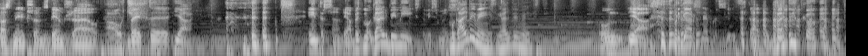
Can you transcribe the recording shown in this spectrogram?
pasniegšanas, diemžēl. Auč. Bet, uh, jā. Interesanti, jā, bet gaļa bija mīksta vismaz. Gaļa bija mīksta, gaļa bija mīksta. Un, jā, par garšu neprasīs. Tātad, vai neko vairāk.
